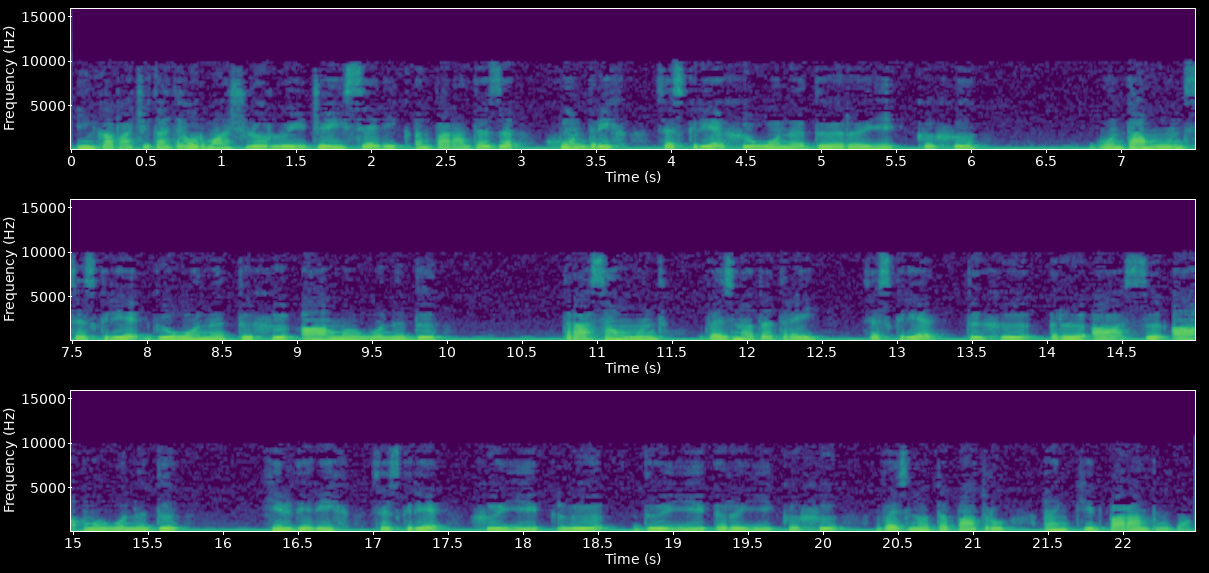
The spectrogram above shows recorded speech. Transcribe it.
Incapacitatea urmașilor lui J. Seric, în paranteză Hundrich, se scrie h u n d r i c h Guntamund se scrie g u n t h a m u n d Trasamund, vezi notă 3, se scrie t h r a s a m u n d Hildirich se scrie h i l d i r i c h vezi notă 4, închid paranteza.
